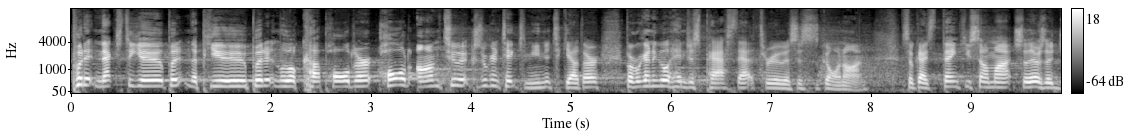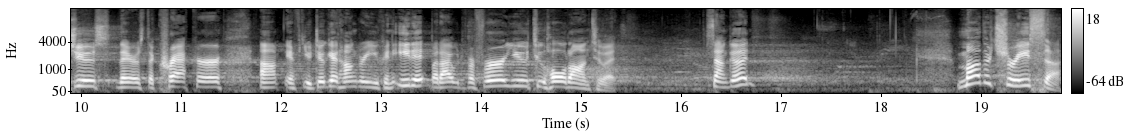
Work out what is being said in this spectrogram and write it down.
put it next to you, put it in the pew, put it in the little cup holder, hold on to it because we're going to take communion together. But we're going to go ahead and just pass that through as this is going on. So, guys, thank you so much. So, there's a juice, there's the cracker. Um, if you do get hungry, you can eat it, but I would prefer you to hold on to it. Sound good? Mother Teresa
